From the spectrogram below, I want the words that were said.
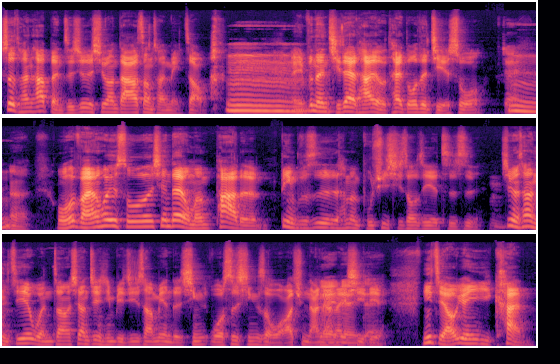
社团它本质就是希望大家上传美照嘛，嗯，也 不能期待它有太多的解说。对，嗯。嗯，我反而会说，现在我们怕的并不是他们不去吸收这些知识，基本上你这些文章，像践行笔记上面的新，我是新手，我要去哪里哪里对对系列对，你只要愿意看，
